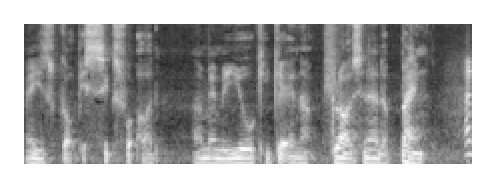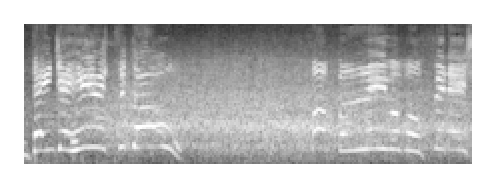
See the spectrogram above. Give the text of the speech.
and he's got to be six foot odd. I remember Yorkie getting up, glancing at a bang. And danger here, it's a goal! Unbelievable finish!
